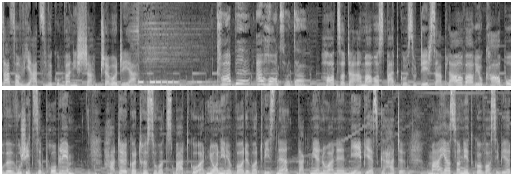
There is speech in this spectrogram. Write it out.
za so vjac v kubvaniščah prevodžija. Karpe a horcota. Horcota a mavo spadko so tež za plavovarjo karpo v Vušice problem. Hatte, które su od spadku a dnionie wody odwisne, tak mianowane niebieskie hatte, maja so nitko w osobie.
